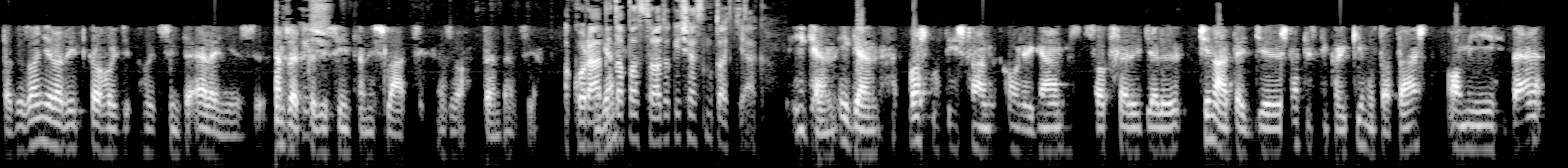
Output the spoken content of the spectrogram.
Tehát ez annyira ritka, hogy, hogy szinte elenyésző. Nemzetközi szinten is látszik ez a tendencia. A korábbi igen? tapasztalatok is ezt mutatják? Igen, igen. Vaskut István kollégám, szakfelügyelő csinált egy statisztikai kimutatást, amiben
